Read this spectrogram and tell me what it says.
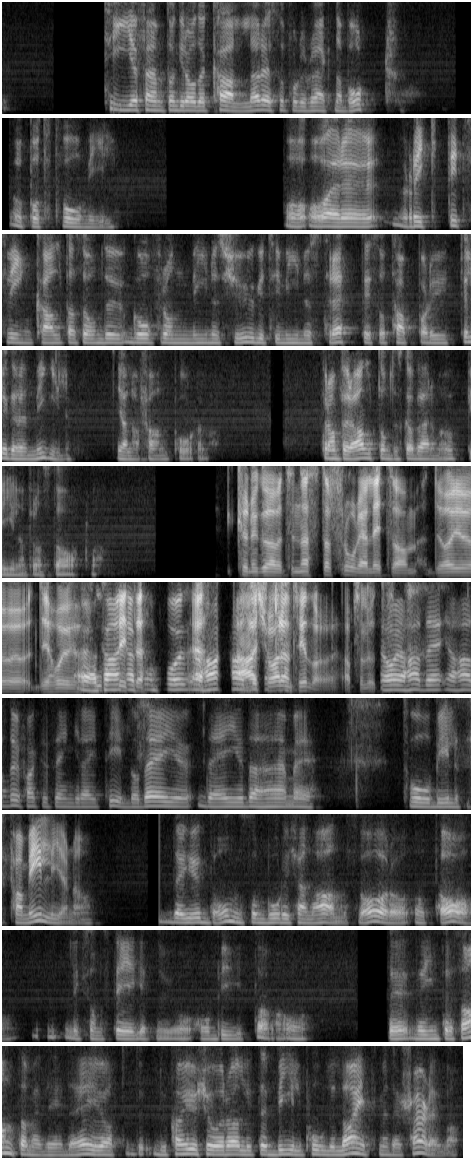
10-15 grader kallare så får du räkna bort uppåt 2 mil. Och, och, är det riktigt svinkallt, alltså om du går från minus 20 till minus 30 så tappar du ytterligare en mil i alla fall på den. Framförallt om du ska värma upp bilen från start. Va? Kunde gå över till nästa fråga lite om, du har ju, det har ju jag kan, lite... Jag på, jag hade, ja, kör en till då, absolut. Ja, jag hade, jag hade faktiskt en grej till och det är ju det, är ju det här med tvåbilsfamiljerna. Det är ju de som borde känna ansvar och, och ta liksom steget nu och, och byta. Och det, det, intressanta med det, det är ju att du, du, kan ju köra lite bilpool light med dig själv. Va?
